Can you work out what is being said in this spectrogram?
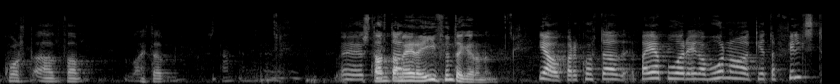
hvort að það ætti að standa meira í fundagerðunum? Já, bara hvort að bæjarbúar eiga vona á að geta fylst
